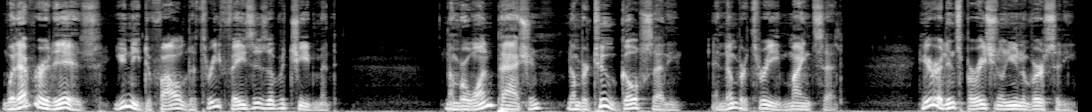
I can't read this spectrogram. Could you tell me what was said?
Whatever it is, you need to follow the three phases of achievement. Number one, passion. Number two, goal setting. And number three, mindset. Here at Inspirational University,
